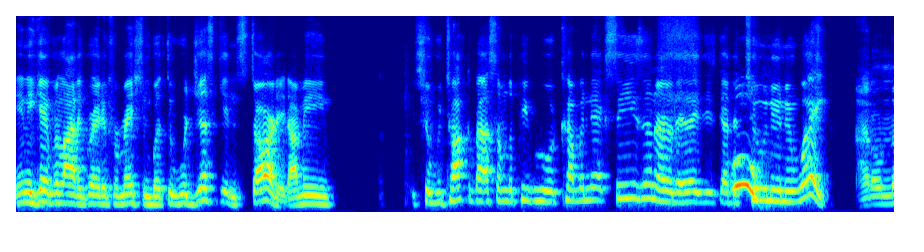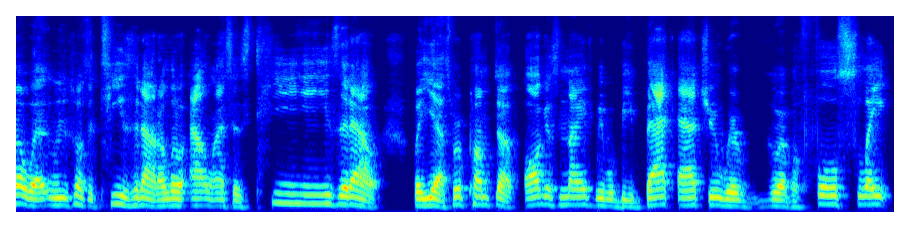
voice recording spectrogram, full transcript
And he gave a lot of great information, but we're just getting started. I mean, should we talk about some of the people who are coming next season, or they just got to Ooh. tune in and wait? I don't know. We We're supposed to tease it out. Our little outline says tease it out. But yes, we're pumped up. August 9th, we will be back at you. We're, we have a full slate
